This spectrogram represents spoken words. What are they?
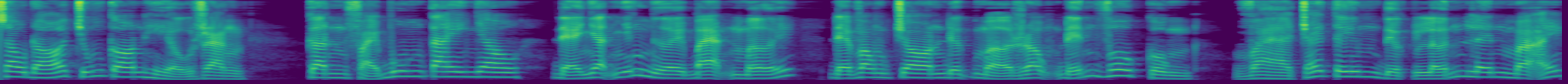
Sau đó chúng con hiểu rằng cần phải buông tay nhau để nhận những người bạn mới, để vòng tròn được mở rộng đến vô cùng và trái tim được lớn lên mãi.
